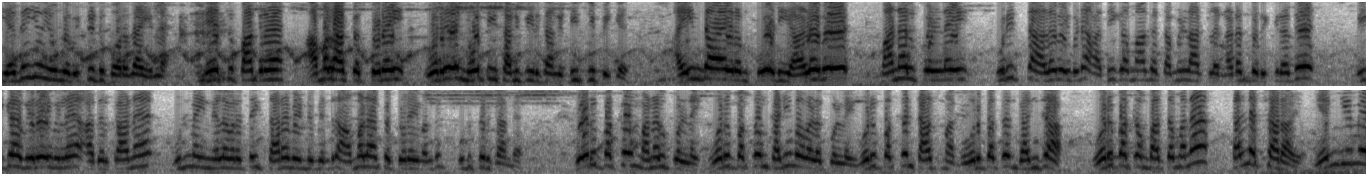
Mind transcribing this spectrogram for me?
எதையும் இவங்க விட்டுட்டு போறதா இல்ல. நேற்று பாக்குற அமலாக்கத்துறை ஒரே நோட்டீஸ் அனுப்பி இருக்காங்க டிஜிபிக்கு ஐந்தாயிரம் கோடி அளவு மணல் கொள்ளை குறித்த அளவை விட அதிகமாக தமிழ்நாட்டில் நடந்திருக்கிறது. மிக விரைவில் அதற்கான உண்மை நிலவரத்தை தர வேண்டும் என்று அமலாக்கத்துறை வந்து கொடுத்திருக்காங்க. ஒரு பக்கம் மணல் கொள்ளை ஒரு பக்கம் கனிம வள கொள்ளை ஒரு பக்கம் டாஸ்மாக் ஒரு பக்கம் கஞ்சா ஒரு பக்கம் பார்த்தோம்னா கள்ளச்சாராயம். எங்கேயுமே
